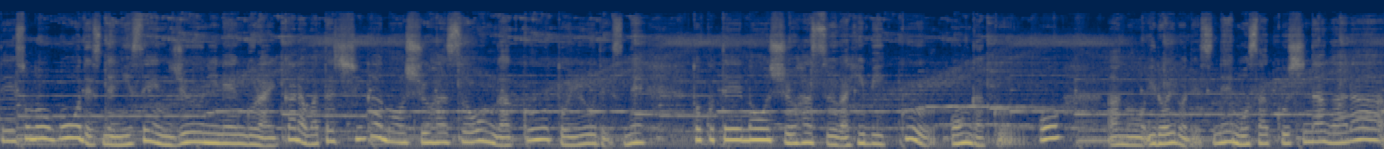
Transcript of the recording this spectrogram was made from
でその後ですね2012年ぐらいから私がの周波数音楽というですね特定の周波数が響く音楽をあのいろいろですね模索しながら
